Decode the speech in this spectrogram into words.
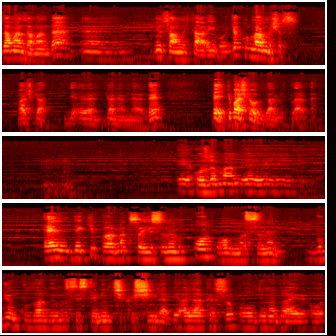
Zaman zaman da e, insanlık tarihi boyunca kullanmışız. Başka dönemlerde. Belki başka uygarlıklarda. E, o zaman e, eldeki parmak sayısının 10 olmasının bugün kullandığımız sistemin çıkışıyla bir alakası olduğuna dair o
